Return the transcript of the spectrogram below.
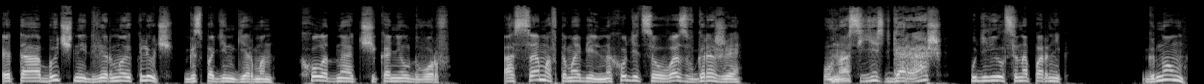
«Это обычный дверной ключ, господин Герман», — холодно отчеканил Дворф. «А сам автомобиль находится у вас в гараже. «У нас есть гараж?» — удивился напарник. Гном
